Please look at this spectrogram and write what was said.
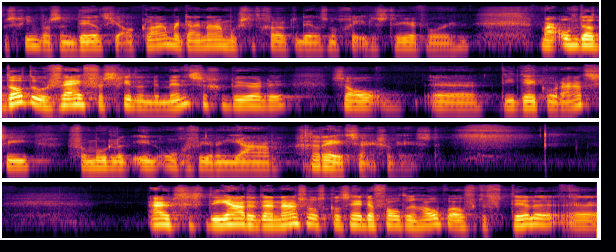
Misschien was een deeltje al klaar, maar daarna moest het grotendeels nog geïllustreerd worden. Maar omdat dat door vijf verschillende mensen gebeurde, zal uh, die decoratie vermoedelijk in ongeveer een jaar gereed zijn geweest. Uit de jaren daarna, zoals ik al zei, daar valt een hoop over te vertellen. Uh,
